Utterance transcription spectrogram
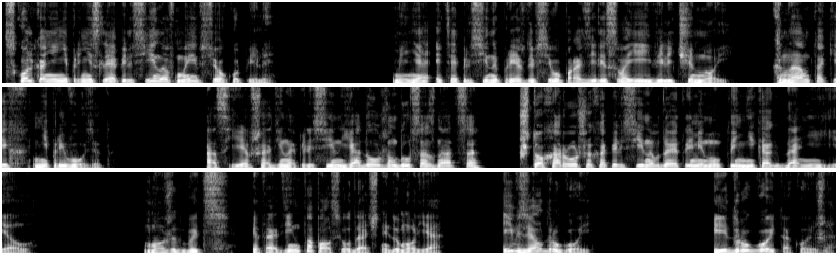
Сколько они не принесли апельсинов, мы все купили. Меня эти апельсины прежде всего поразили своей величиной. К нам таких не привозят. А съевший один апельсин, я должен был сознаться, что хороших апельсинов до этой минуты никогда не ел. Может быть, это один попался удачный, думал я, и взял другой. И другой такой же.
